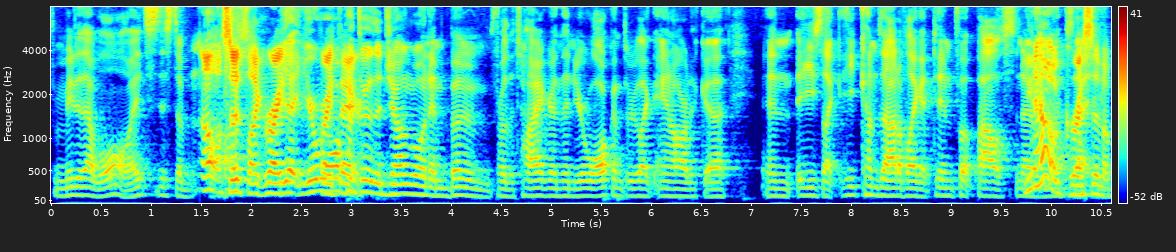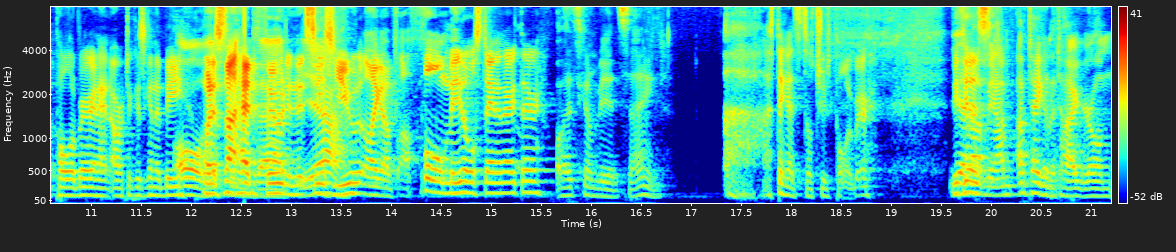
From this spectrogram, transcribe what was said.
From me to that wall, it's just a. Oh, so it's like right. yeah, you're right walking there. through the jungle and then boom for the tiger, and then you're walking through like Antarctica, and he's like he comes out of like a 10 foot pile of snow. You know how and looks at aggressive a polar bear in Antarctica is going to be Oh, when it's not had be food and it Yeah. sees you like a, a full meal standing right there. Oh, it's gonna be insane. Ah, I think I'd still choose polar bear Yeah, because I mean, I'm, I'm taking the tiger on.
